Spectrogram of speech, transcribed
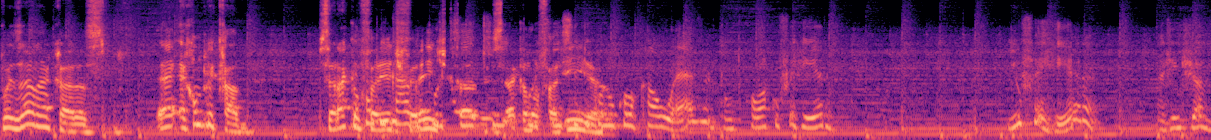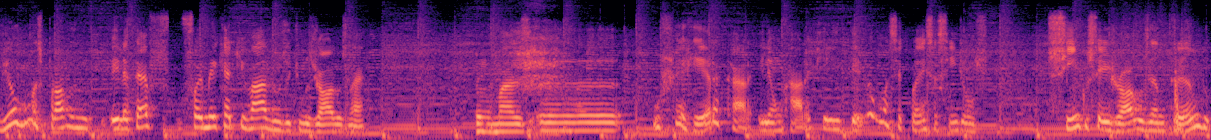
pois é, né, cara? É, é complicado. Será que é eu faria diferente, sabe? Será que eu não faria? Se tu não colocar o Everton, tu coloca o Ferreira. E o Ferreira, a gente já viu algumas provas, ele até foi meio que arquivado nos últimos jogos, né? Mas uh, o Ferreira, cara, ele é um cara que ele teve alguma sequência assim de uns 5, 6 jogos entrando,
